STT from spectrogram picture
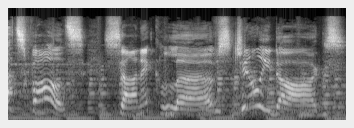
That's false! Sonic loves chili dogs!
